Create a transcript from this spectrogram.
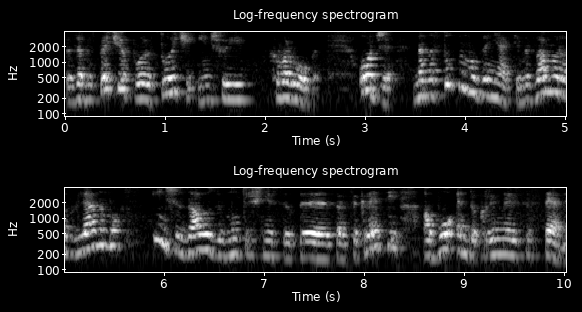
забезпечує прояв тої чи іншої хвороби. Отже, на наступному занятті ми з вами розглянемо інші залози внутрішньої е, секреції або ендокринної системи.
